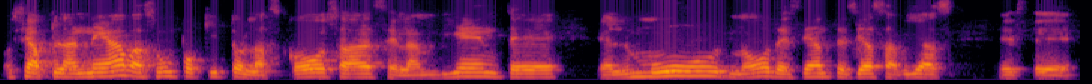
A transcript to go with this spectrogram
o sea, planeabas un poquito las cosas, el ambiente, el mood, ¿no? Desde antes ya sabías, este,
